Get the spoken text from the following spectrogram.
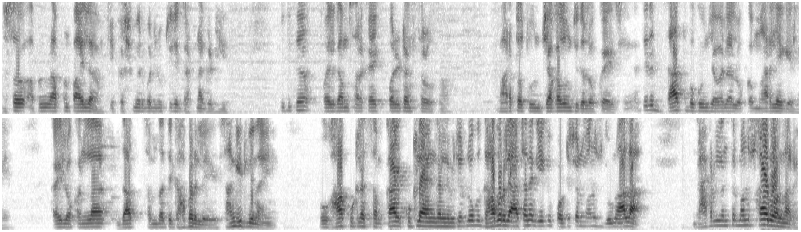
जसं आपण आपण पाहिलं की काश्मीरमध्ये नुकतीच एक घटना घडली. की तिथं पहिलगाम सारखं एक पर्यटन स्थळ होतं. भारतातून जगातून तिथं लोक यायचे. आणि तिथे जात बघून ज्यावेळेला लोक मारले गेले काही लोकांना जात समजा ते घाबरले सांगितली नाही. हो हा कुठल्या सम काय कुठल्या अँगलने विचार लोक घाबरले. अचानक एक पोटेशन माणूस घेऊन आला. घाबरल्यानंतर माणूस काय बोलणार आहे?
